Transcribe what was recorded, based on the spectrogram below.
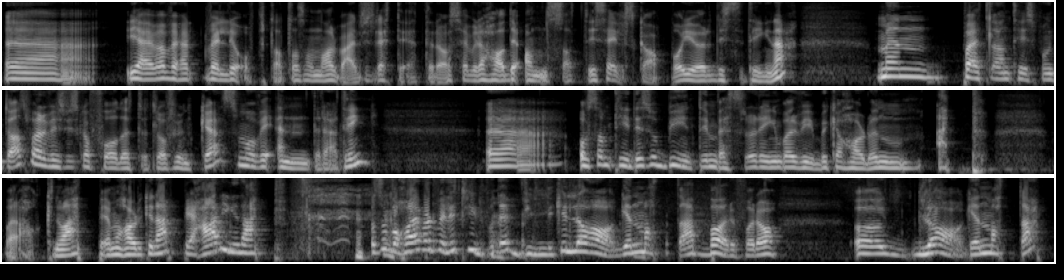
Eh, jeg var veld, veldig opptatt av sånne arbeidsrettigheter, så jeg ville ha de ansatte i selskapet og gjøre disse tingene. Men på et eller annet tidspunkt da, så bare hvis vi skal få dette til å funke, så må vi endre ting. Eh, og samtidig så begynte investorer å ringe bare Vibeke, har du en app? Bare, jeg har ikke noe app. Ja, men har du ikke en app? Jeg har ingen app. Og så har jeg vært veldig tydelig på at jeg vil ikke lage en matteapp bare for å, å lage en matteapp.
